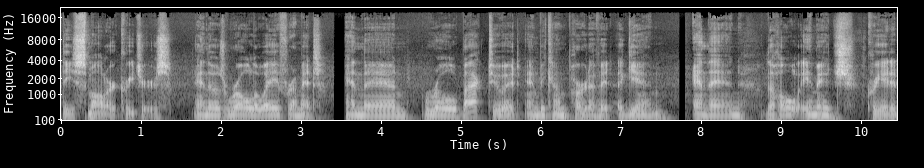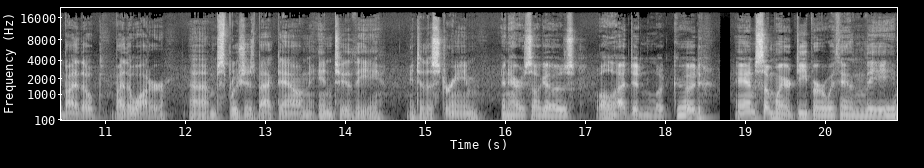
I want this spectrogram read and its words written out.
these smaller creatures. And those roll away from it and then roll back to it and become part of it again. And then the whole image created by the by the water um, splooshes back down into the into the stream. And Harrisel goes, "Well, that didn't look good." And somewhere deeper within the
